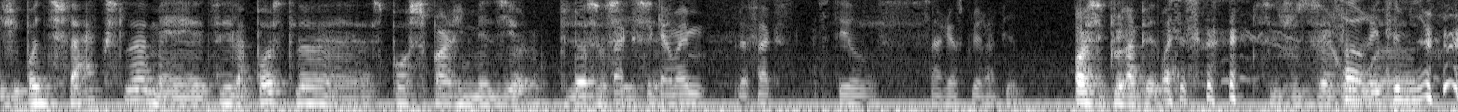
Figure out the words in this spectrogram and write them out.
J'ai pas dit fax, là, mais la poste, là, euh, c'est pas super immédiat. Puis là, ça, c'est. c'est quand même. Le fax, still, ça reste plus rapide. Ouais, c'est plus rapide. Ouais, c'est ça. C'est juste zéro. Ça aurait été mieux. Euh,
